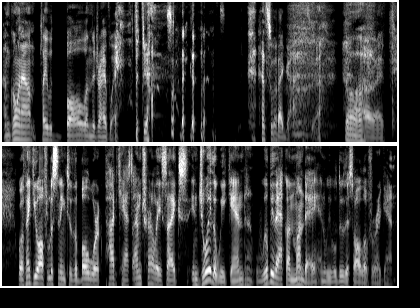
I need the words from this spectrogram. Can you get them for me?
I'm going out and play with ball in the driveway. the That's what I got. So. Oh. All right. Well, thank you all for listening to the Bulwark podcast. I'm Charlie Sykes. Enjoy the weekend. We'll be back on Monday and we will do this all over again.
